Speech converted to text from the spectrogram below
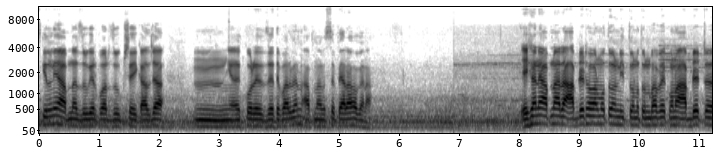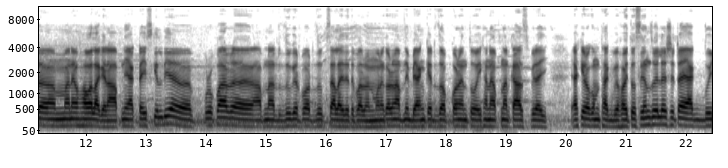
স্কিল নিয়ে আপনার যুগের পর যুগ সেই কাজটা করে যেতে পারবেন। আপনার হচ্ছে প্যারা হবে না। এখানে আপনার আপডেট হওয়ার মতো নিত্য নতুনভাবে কোনো আপডেট মানে হওয়া লাগে না। আপনি একটা স্কিল দিয়ে প্রপার আপনার যুগের পর যুগ চালাই যেতে পারবেন। মনে করেন আপনি ব্যাংকের জব করেন, তো এখানে আপনার কাজ প্রায় একই রকম থাকবে। হয়তো চেঞ্জ হইলে সেটা এক, দুই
